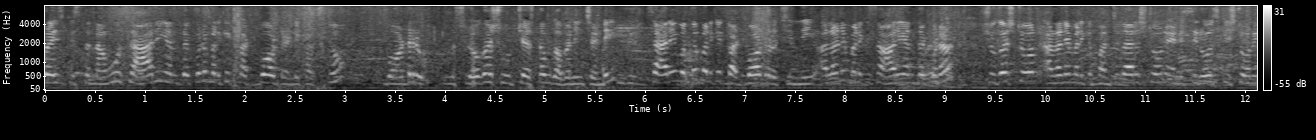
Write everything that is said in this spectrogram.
ప్రైస్కి ఇస్తున్నాము. శారీ అంతా కూడా మనకి కట్ బార్డర్ అండి ఫస్ట్ బార్డర్ స్లోగా షూట్ చేస్తాం గమనించండి. శారీ మొత్తం మనకి కట్ బార్డర్ వచ్చింది. అలానే మనకి శారీ అంతా కూడా షుగర్ స్టోన్ అలానే మనకి పంచదార స్టోన్ అండ్ సిరోస్కి స్టోన్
